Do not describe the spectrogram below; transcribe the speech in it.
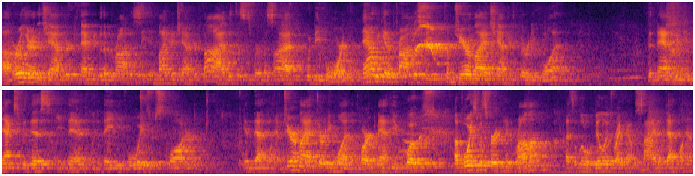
uh, earlier in the chapter, connected with a prophecy in Micah chapter 5 that this is where Messiah would be born. Now we get a prophecy from Jeremiah chapter 31 that Matthew connects with this event when the baby boys are slaughtered in Bethlehem. Jeremiah 31, the part Matthew quotes, a voice was heard in Ramah. That's a little village right outside of Bethlehem.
